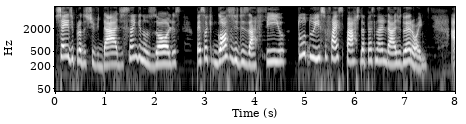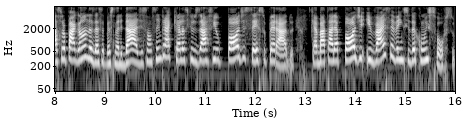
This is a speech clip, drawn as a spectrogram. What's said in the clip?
cheia de produtividade, sangue nos olhos, pessoa que gosta de desafio, tudo isso faz parte da personalidade do herói. As propagandas dessa personalidade são sempre aquelas que o desafio pode ser superado, que a batalha pode e vai ser vencida com esforço.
